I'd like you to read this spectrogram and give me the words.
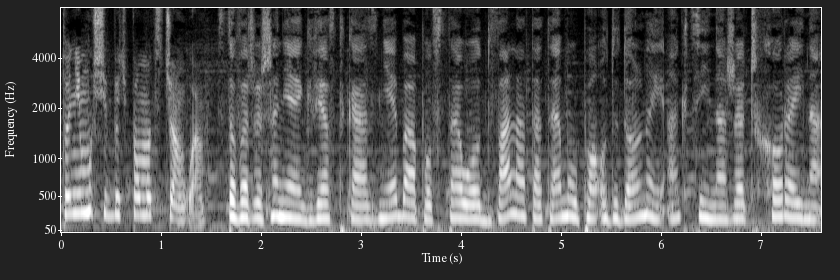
To nie musi być pomoc ciągła. Stowarzyszenie Gwiazdka z Nieba powstało dwa lata temu po oddolnej akcji na rzecz chorej na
